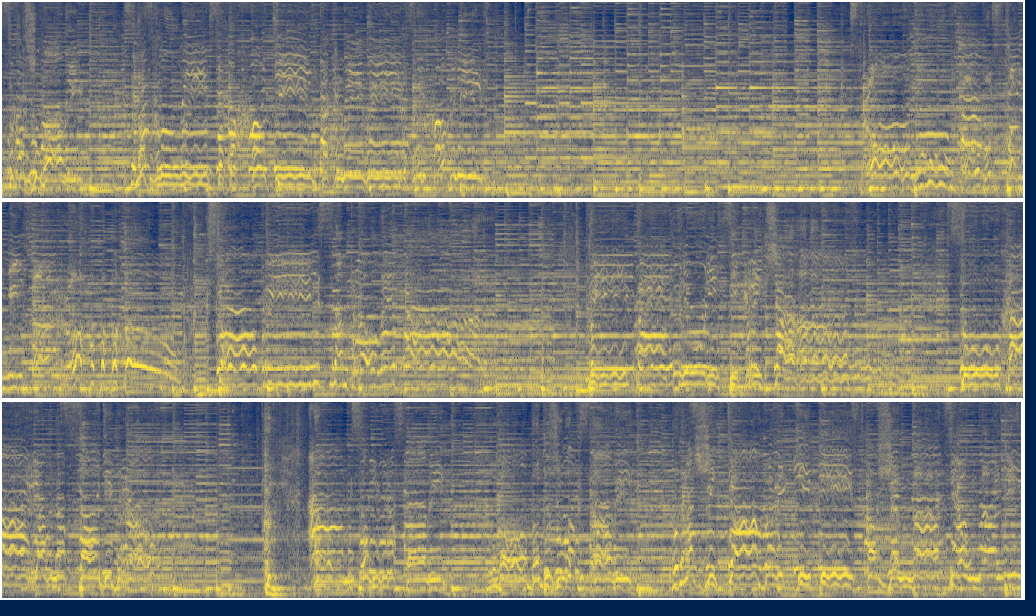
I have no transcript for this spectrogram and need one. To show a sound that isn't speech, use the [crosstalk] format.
Крачком масу харжували, розглумився, хто хотів, так ми одібрав, а ми собі виростали, ободужувати стали, бо наш життя великий піст, кожен націоналіст.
